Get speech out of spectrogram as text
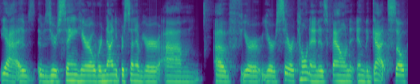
yeah, was, you're saying here over 90% of your um, of your your serotonin is found in the gut. So,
